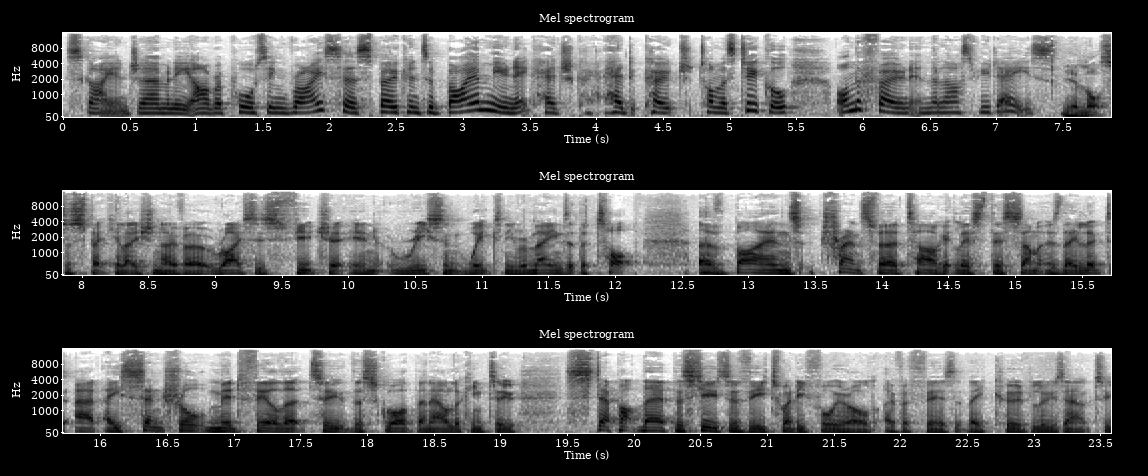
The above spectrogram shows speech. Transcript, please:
Sky in Germany are reporting Rice has spoken to Bayern Munich head, coach Thomas Tuchel on the phone in the last few days. Yeah, lots of speculation over Rice's future in recent weeks, and he remains at the top of Bayern's transfer target list this summer as they looked at a central midfielder to the squad. They're now looking to step up their pursuit of the 24 year old over fears that they could lose out to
